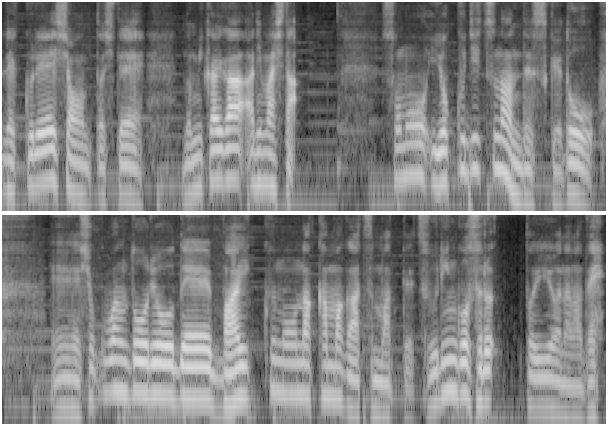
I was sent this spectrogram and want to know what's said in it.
レクリエーションとして飲み会がありました。その翌日なんですけど、えー職場の同僚でバイクの仲間が集まってツーリングをするというようなので、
